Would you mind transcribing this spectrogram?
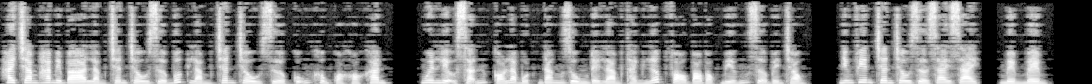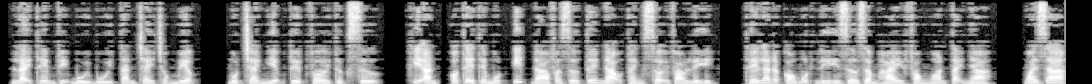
223 làm chân trâu dừa bước làm chân trâu dừa cũng không quá khó khăn. Nguyên liệu sẵn có là bột năng dùng để làm thành lớp vỏ bao bọc miếng dừa bên trong. Những viên chân trâu dừa dai dai, mềm mềm, lại thêm vị bùi bùi tan chảy trong miệng. Một trải nghiệm tuyệt vời thực sự. Khi ăn, có thể thêm một ít đá và dừa tươi nạo thành sợi vào ly, thế là đã có một ly dừa dầm Hải Phòng ngon tại nhà. Ngoài ra,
